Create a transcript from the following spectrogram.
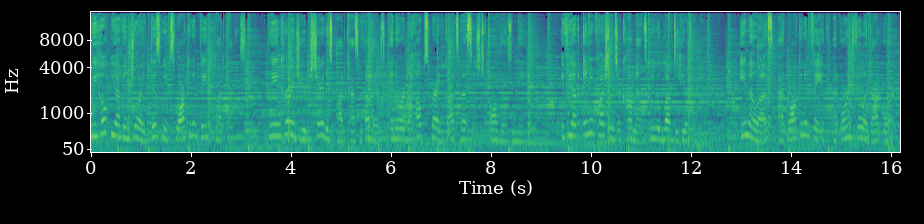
We hope you have enjoyed this week's Walking in Faith podcast. We encourage you to share this podcast with others in order to help spread God's message to all those in need. If you have any questions or comments, we would love to hear from you. Email us at walkinginfaith at orangevilla.org.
